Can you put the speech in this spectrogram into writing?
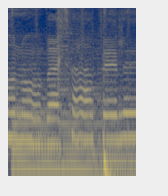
কোনো ব্যথা পেলে।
